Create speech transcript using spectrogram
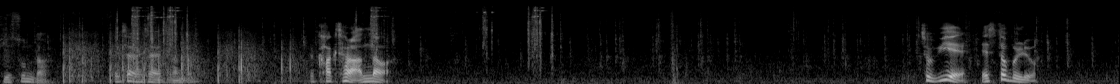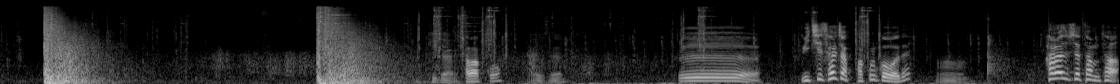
뒤에 쏜다. 괜찮아, 괜찮아, 괜찮아. 각 잘 안 나와. 저 위에 SW. 기절. 잡았고. 나이스. 그 위치 살짝 바꿀 거거든. 어. 하나 둘 셋 하면 타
